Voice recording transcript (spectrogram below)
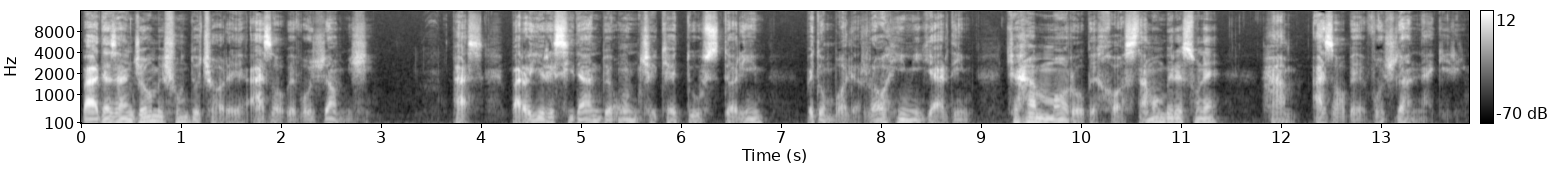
بعد از انجامشون دچار عذاب وجدان میشیم. پس برای رسیدن به اون چه که دوست داریم به دنبال راهی میگردیم که هم ما رو به خواستمون برسونه هم عذاب وجدان نگیریم.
